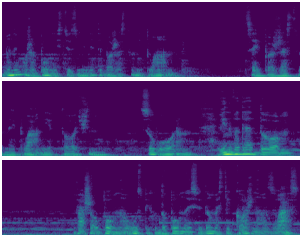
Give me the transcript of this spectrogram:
Ми не можемо повністю змінити божественний план. Цей божественний план є точним, суворим. Він веде до вашого повного успіху, до повної свідомості кожного з вас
